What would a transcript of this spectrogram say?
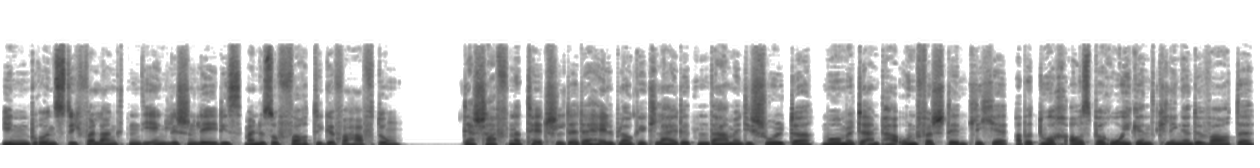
Inbrünstig verlangten die englischen Ladies meine sofortige Verhaftung. Der Schaffner tätschelte der hellblau gekleideten Dame die Schulter, murmelte ein paar unverständliche, aber durchaus beruhigend klingende Worte,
